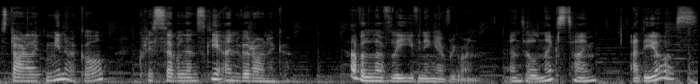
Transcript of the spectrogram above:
Starlight Minako, Chris Sebelinsky, and Veronica. Have a lovely evening, everyone. Until next time, adios!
